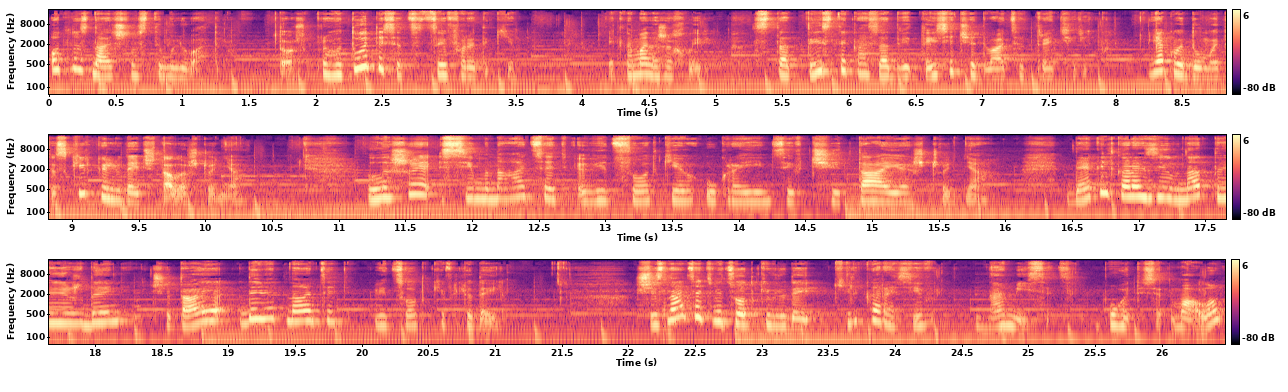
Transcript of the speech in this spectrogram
однозначно стимулюватиме. Тож приготуйтеся, це цифри такі, як на мене, жахливі. Статистика за 2023 рік. Як ви думаєте, скільки людей читало щодня? Лише 17% українців читає щодня. Декілька разів на тиждень читає 19% людей. 16% людей кілька разів на місяць. Погодьтеся, мало.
